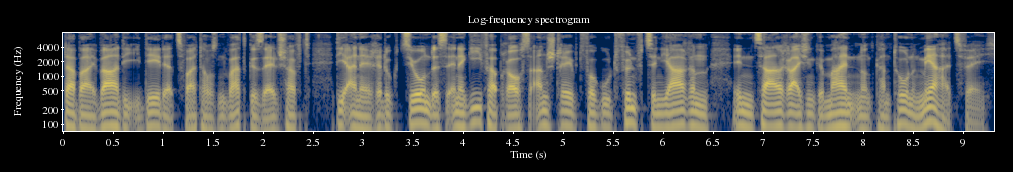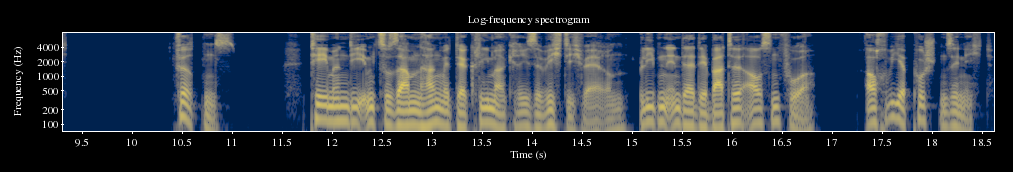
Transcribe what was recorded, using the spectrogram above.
Dabei war die Idee der 2000 Watt Gesellschaft, die eine Reduktion des Energieverbrauchs anstrebt, vor gut 15 Jahren in zahlreichen Gemeinden und Kantonen mehrheitsfähig. Viertens. Themen, die im Zusammenhang mit der Klimakrise wichtig wären, blieben in der Debatte außen vor. Auch wir pushten sie nicht.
